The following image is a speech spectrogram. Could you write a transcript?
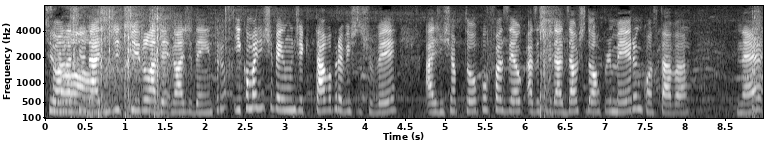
São as atividades de tiro lá de, lá de dentro. E como a gente veio num dia que estava previsto chover, a gente optou por fazer as atividades outdoor primeiro, enquanto estava né,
